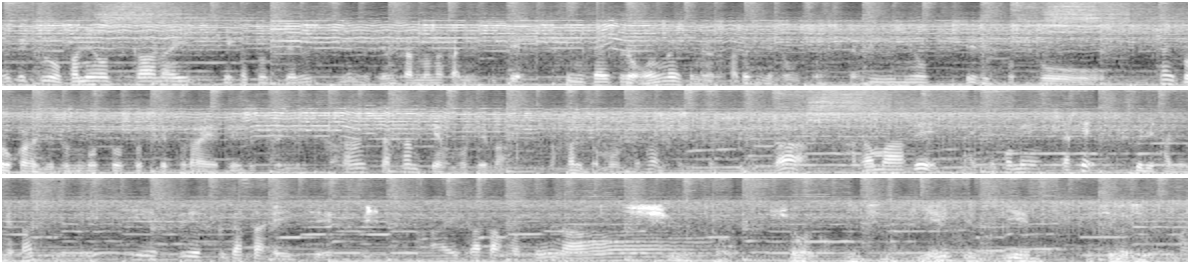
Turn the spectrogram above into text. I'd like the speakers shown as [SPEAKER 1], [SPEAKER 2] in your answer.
[SPEAKER 1] るべくお金を使わない生活をしてる全部循環の中にいて、それに対する恩返しのような形でノートをして、急に起きてることを、小さい頃から自分事として捉えているというか、そうした観点を持てばわかると思うんで、ファンという人が、羽釜で炊いて米だけ作り始めたっていう HSS 型 HSP。相方欲しいなぁ。
[SPEAKER 2] 小の日の家の家の日の家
